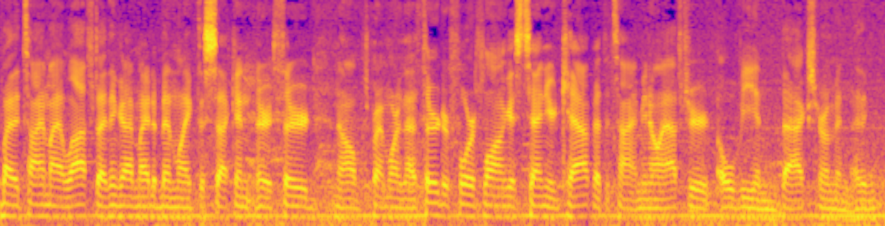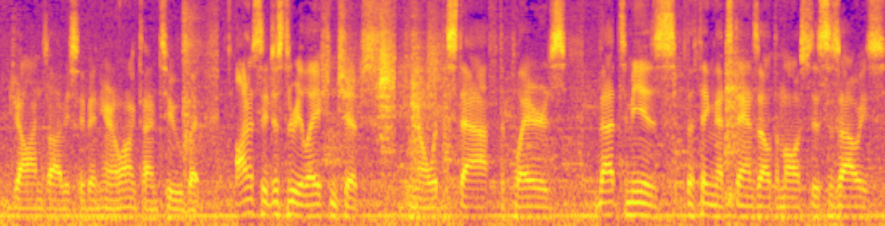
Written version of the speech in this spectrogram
by the time I left, I think I might have been like the second or third, no, probably more than that, third or fourth longest tenured cap at the time. You know, after Ovi and Backstrom, and I think John's obviously been here a long time too. But honestly, just the relationships, you know, with the staff, the players, that to me is the thing that stands out the most. This is always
